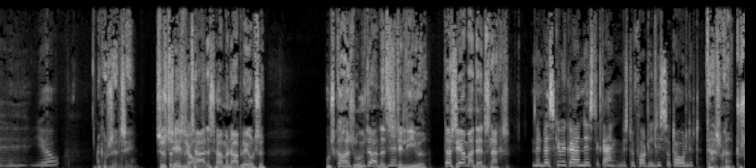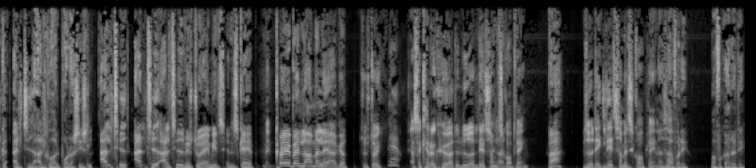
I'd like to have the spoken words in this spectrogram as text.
Øh, jo. Det kan du selv se. Synes du, det er sjovt? tager det som en oplevelse. Hun skal også uddannes Men- til livet. Der ser man den slags. Men hvad skal vi gøre næste gang, hvis du får det lige så dårligt? Der skal, du skal altid have alkohol på dig, Sissel. Altid, altid, altid, hvis du er i mit selskab. Men... Køb en lommelærke. Synes du ikke? Ja. Altså, kan du ikke høre, det lyder lidt som et skråplan? Hvad? Lyder det ikke lidt som et skråplan, altså? Hvorfor det? Hvorfor gør det det?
